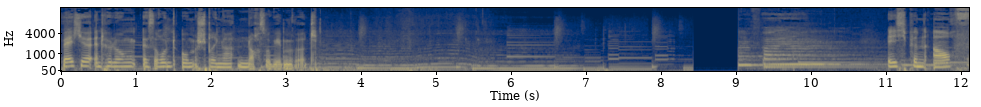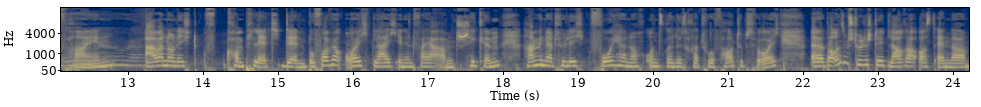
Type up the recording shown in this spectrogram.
welche Enthüllungen es rund um Springer noch so geben wird. Ich bin auch fein, aber noch nicht komplett, denn bevor wir euch gleich in den Feierabend schicken, haben wir natürlich vorher noch unsere Literatur-V-Tipps für euch. Äh, bei uns im Studio steht Laura Ostender.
